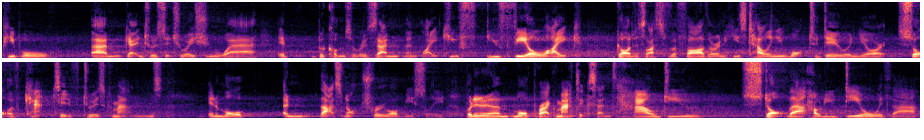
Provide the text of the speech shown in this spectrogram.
people um, get into a situation where it becomes a resentment. Like you, f- you feel like God is less of a father and He's telling you what to do, and you're sort of captive to His commands. In a more, and that's not true, obviously, but in a more pragmatic sense, how do you stop that? How do you deal with that?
